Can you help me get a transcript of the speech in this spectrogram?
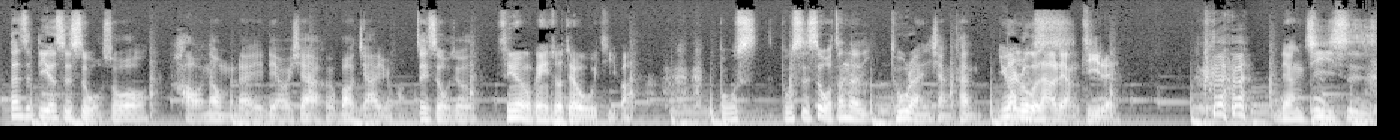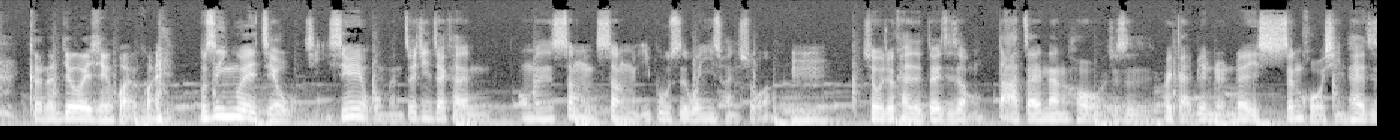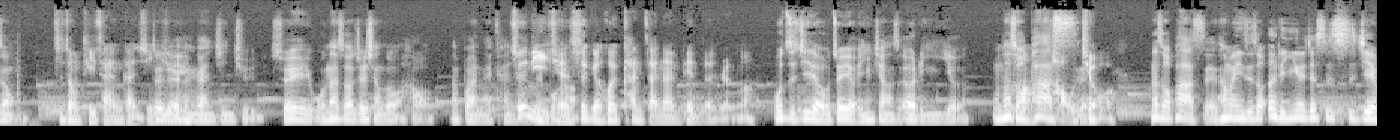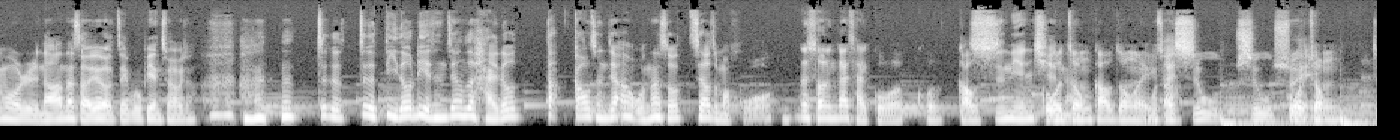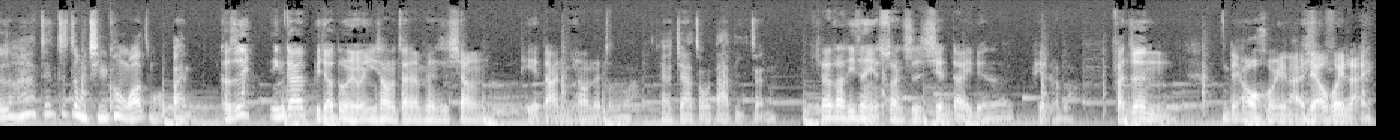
但是第二次是我说好，那我们来聊一下核爆家园好。这次我就是因为我跟你说只有五集吧？不是不是，是我真的突然想看，因为如果它有两季嘞，两季是可能就会先缓缓。不是因为只有五集？是因为我们最近在看，我们上上一部是《瘟疫传说》啊，嗯，所以我就开始对这种大灾难后就是会改变人类生活形态的这种，这种题材很感兴趣。对对，很感兴趣。所以我那时候就想说，好，那不然来看一下。所以你以前，是个会看灾难片的人吗？我只记得我最有印象的是二零一二，我那时候怕死、好久、哦。那时候怕死、他们一直说二零一二就是世界末日，然后那时候又有这部片出来，我就说啊，那这个这个地都裂成这样子，海都大高成这样啊，我那时候是要怎么活？那时候应该才国国高十年前、啊，国中高中而已。我才十五十五岁，国中，就是啊，这这这种情况我要怎么办？可是应该比较多人有印象的灾难片是像《铁达尼号》那种吧？还有加州大地震，加州大地震也算是现代一点的片了吧？反正聊回来，聊回来，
